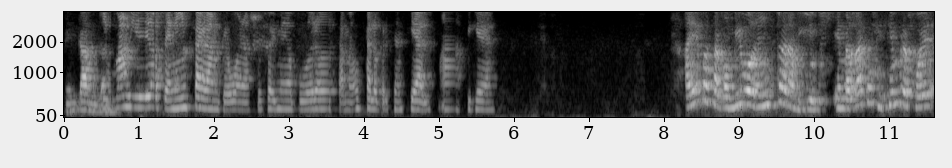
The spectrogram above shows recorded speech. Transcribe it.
Me encanta. Y más videos en Instagram, que bueno, yo soy medio pudorosa, me gusta lo presencial, así que. A mí me pasa con vivo de Instagram que en verdad casi siempre fue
